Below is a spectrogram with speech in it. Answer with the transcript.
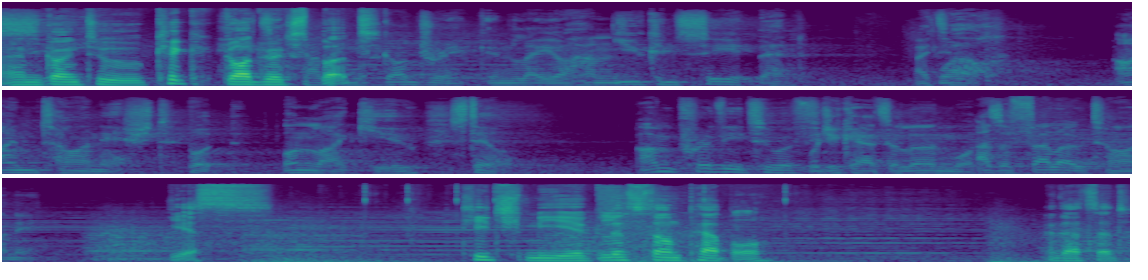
I'm going to kick Godrick's butt. Godric and lay your hand. You can see it then. I well, I'm tarnished, but unlike you, still, I'm privy to a. Would you care to learn one? As a fellow tarnished. Yes. Teach me a glintstone pebble. And that's it.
